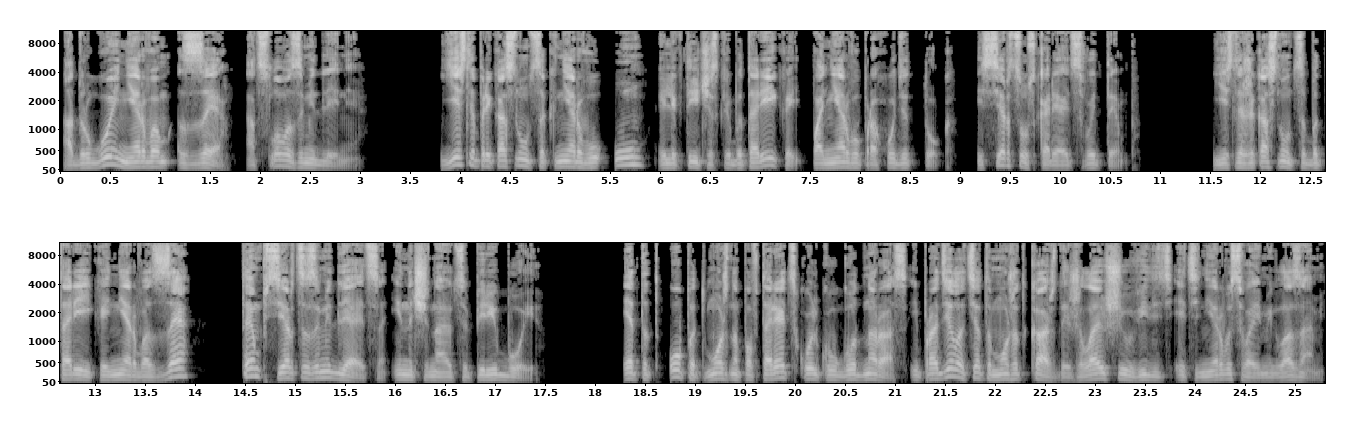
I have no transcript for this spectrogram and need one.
а другой нервом З от слова замедление. Если прикоснуться к нерву У электрической батарейкой, по нерву проходит ток, и сердце ускоряет свой темп. Если же коснуться батарейкой нерва З, темп сердца замедляется и начинаются перебои. Этот опыт можно повторять сколько угодно раз, и проделать это может каждый, желающий увидеть эти нервы своими глазами.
